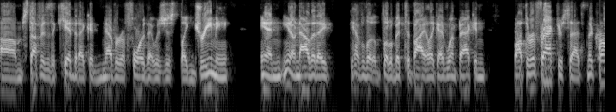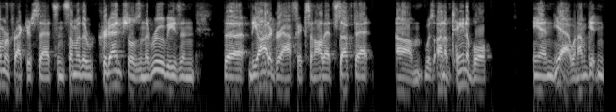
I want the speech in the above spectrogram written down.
um, stuff as a kid that I could never afford that was just like dreamy. And, you know, now that I have a little, little bit to buy, like I went back and bought the refractor sets and the chrome refractor sets and some of the credentials and the rubies and the, the autographics and all that stuff that um, was unobtainable. And yeah, when I'm getting,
